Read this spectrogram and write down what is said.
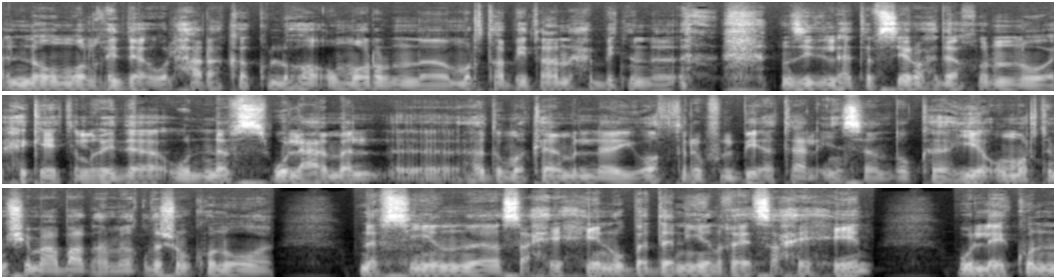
النوم والغذاء والحركة كلها أمور مرتبطة. أنا حبيت نزيد لها تفسير واحد آخر إنه حكاية الغذاء والنفس والعمل هذوما كامل يؤثروا في البيئة تاع الإنسان. donc هي أمور تمشي مع بعضها. ما نقدرش نكونوا نفسيا صحيحين وبدنيا غير صحيحين ولا يكون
